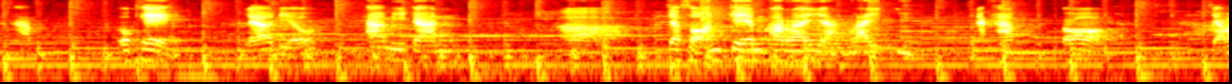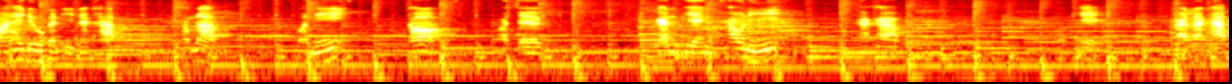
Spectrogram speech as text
นะครับ โอเค แล้วเดี๋ยวถ้ามีการจะสอนเกมอะไรอย่างไรอีกนะครับ ก็จะมาให้ดูกันอีกนะครับสำหรับวันนี้ก็มาเจอกันเพียงเท่านี้นะครับ โอเค ไปแล้วครับ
